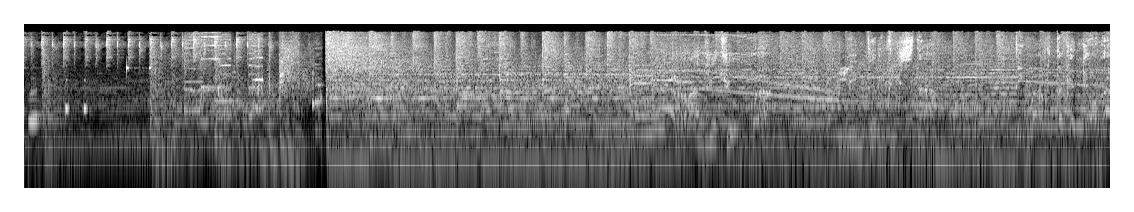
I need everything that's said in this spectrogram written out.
Radio Tube, l'intervista di Marta Cagnola.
